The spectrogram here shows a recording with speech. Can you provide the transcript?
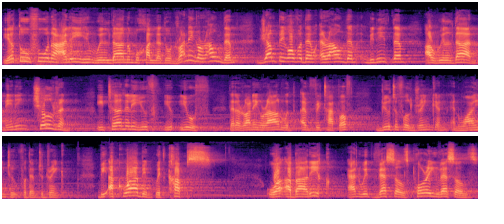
Yatufuna alayhim wildanum mukhalladun. Running around them, jumping over them, around them, beneath them are wildan, meaning children, eternally youth, youth that are running around with every type of beautiful drink and, and wine to, for them to drink. Akwabin, with cups. Wa abariq, and with vessels, pouring vessels.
